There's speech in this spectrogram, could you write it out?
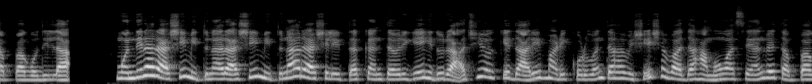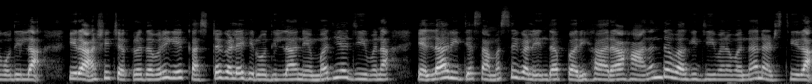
ತಪ್ಪಾಗೋದಿಲ್ಲ. ಮುಂದಿನ ರಾಶಿ ಮಿಥುನ ರಾಶಿ. ಮಿಥುನ ರಾಶಿಯಲ್ಲಿ ಇರ್ತಕ್ಕಂಥವರಿಗೆ ಇದು ರಾಜಯೋಗಕ್ಕೆ ದಾರಿ ಮಾಡಿಕೊಡುವಂತಹ ವಿಶೇಷವಾದ ಅಮಾವಾಸ್ಯೆ ಅಂದರೆ ತಪ್ಪಾಗೋದಿಲ್ಲ. ಈ ರಾಶಿ ಚಕ್ರದವರಿಗೆ ಕಷ್ಟಗಳೇ ಇರೋದಿಲ್ಲ, ನೆಮ್ಮದಿಯ ಜೀವನ, ಎಲ್ಲ ರೀತಿಯ ಸಮಸ್ಯೆಗಳಿಂದ ಪರಿಹಾರ, ಆನಂದವಾಗಿ ಜೀವನವನ್ನು ನಡೆಸ್ತೀರಾ?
